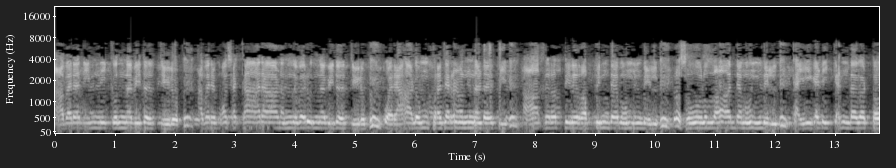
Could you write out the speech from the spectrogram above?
അവരെ നിന്ദിക്കുന്ന വിധത്തിലും അവർ മോശക്കാരാണെന്ന് വരുന്ന വിധത്തിലും ഒരാളും പ്രചരണം നടത്തി ആഹ്റത്തിൽ റബ്ബിന്റെ മുമ്പിൽ റസൂലുള്ളാന്റെ മുമ്പിൽ കൈകടിക്കണ്ട കേട്ടോ.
